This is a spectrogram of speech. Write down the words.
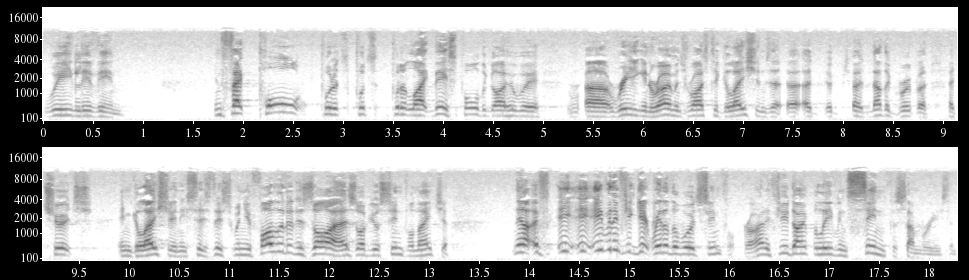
we live in. In fact, Paul put it, puts, put it like this Paul, the guy who we're uh, reading in Romans, writes to Galatians, a, a, a, another group, a, church in Galatia, and he says this When you follow the desires of your sinful nature, now, if, even if you get rid of the word sinful, right? If you don't believe in sin for some reason,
